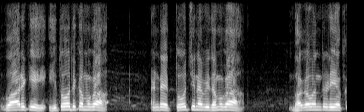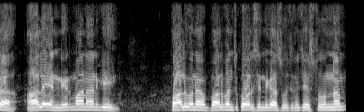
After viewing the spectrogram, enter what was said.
వారికి హితోధికముగా అంటే తోచిన విధముగా భగవంతుడి యొక్క ఆలయ నిర్మాణానికి పాల్గొన పాల్పంచుకోవాల్సిందిగా సూచన చేస్తూ ఉన్నాం.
